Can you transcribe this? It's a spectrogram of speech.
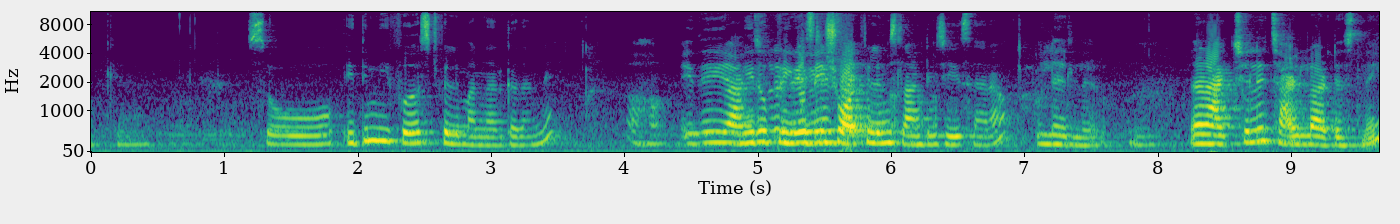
ఓకే. సో ఇది మీ ఫస్ట్ ఫిల్మ్ అన్నారు కదండి? ఇది మీరు actually ప్రీవియస్లీ షార్ట్ ఫిల్మ్స్ లాంటివి చేశారా? లేదు లేదు. నేను యాక్చువల్లీ చైల్డ్ ఆర్టిస్ట్ని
